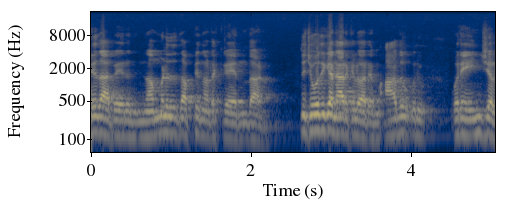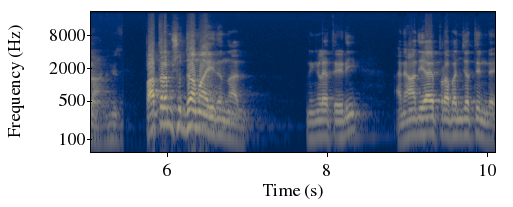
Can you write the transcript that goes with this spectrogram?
ഏതാ പേര്? നമ്മളിത് തപ്പി നടക്കുക എന്താണ്? ഇത് ചോദിക്കാൻ ആർക്കെങ്കിലും അറിയാം? അത് ഒരു ഒരു ഏഞ്ചലാണ് പാത്രം ശുദ്ധമായിരുന്നാൽ നിങ്ങളെ തേടി അനാദിയായ പ്രപഞ്ചത്തിന്റെ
